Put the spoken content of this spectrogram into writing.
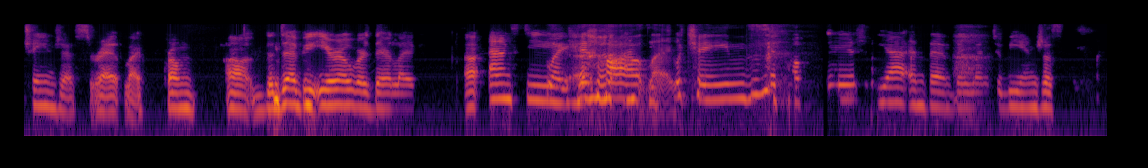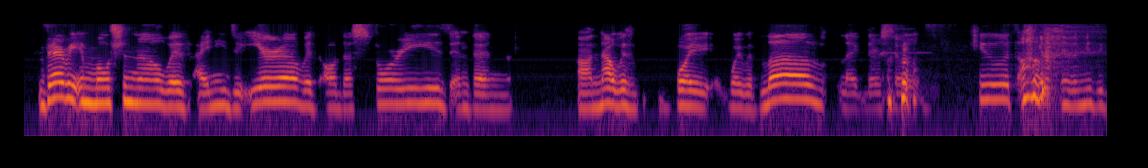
changes, right? Like from uh the debut era where they're like uh, angsty, Like hip hop, like with chains. hip hop ish, yeah, and then they went to being just very emotional with I Need You era with all the stories, and then uh, now with Boy Boy with Love, like they're so cute in the music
